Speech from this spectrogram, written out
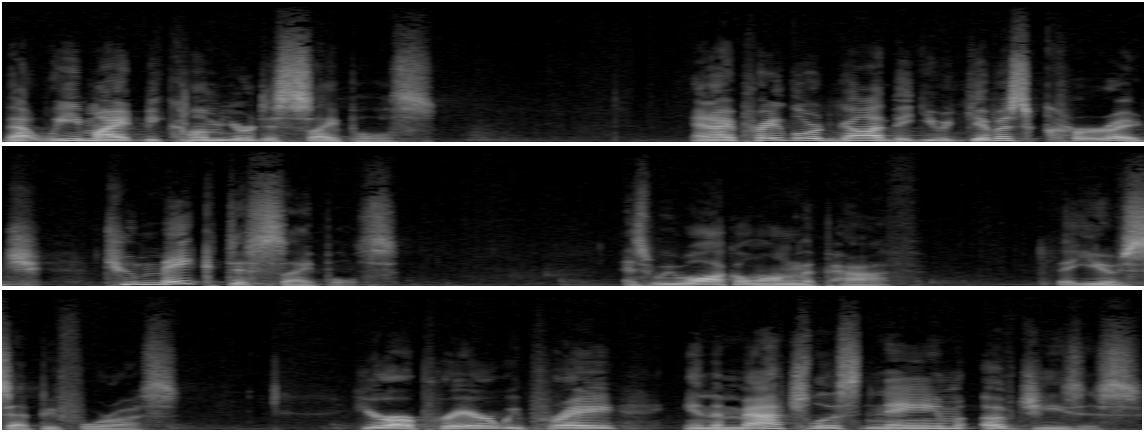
that we might become your disciples. And I pray, Lord God, that you would give us courage to make disciples as we walk along the path that you have set before us. Hear our prayer. We pray in the matchless name of Jesus.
